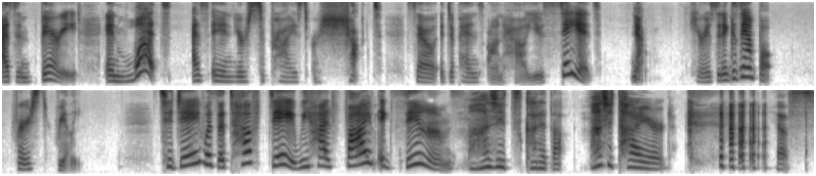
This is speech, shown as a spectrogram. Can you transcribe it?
as in very, and what, as in you're surprised or shocked. So it depends on how you say it. Now, here is an example. First, really. Today was a tough day. We had five exams. マジ疲れた。マジ tired. Yes.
